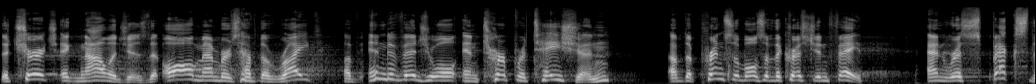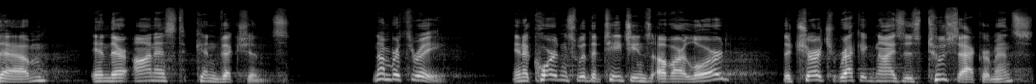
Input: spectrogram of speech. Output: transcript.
the church acknowledges that all members have the right of individual interpretation of the principles of the Christian faith and respects them in their honest convictions. Number three, in accordance with the teachings of our Lord, the church recognizes two sacraments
